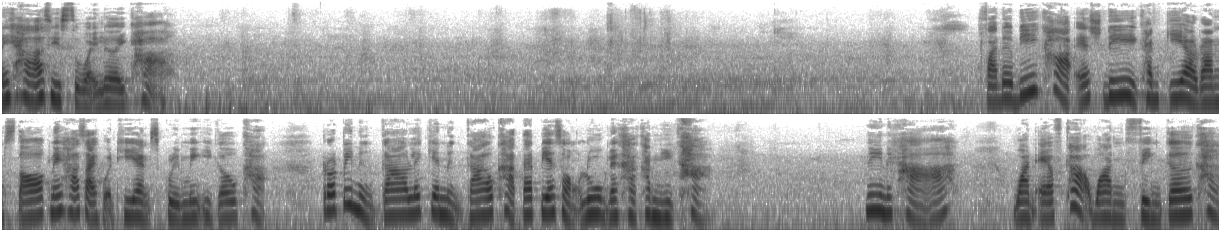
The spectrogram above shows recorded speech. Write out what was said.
นะคะ สีสวยเลยค่ะ ฝาเดอร์บี้ค่ะ HD คันเกียร์รันสต็อกนะคะสายหัวเทียน Screaming Eagle ค่ะ รถปี 19 เลขเกียร์ 19 ค่ะ แต่เปียร์ 2 ลูกนะคะ คันนี้ค่ะ นี่นะคะ 1F ค่ะ1 Finger ค่ะ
